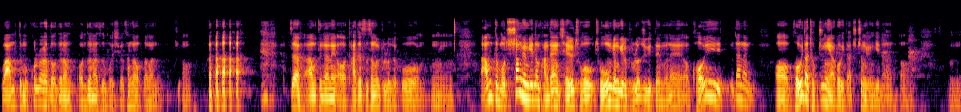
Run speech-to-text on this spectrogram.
뭐 아무튼 뭐 콜로라도 언더나, 언더나서 뭐 씨발 상관없다만 어. 자 아무튼 간에 어, 다저스 승을 불러줬고 음, 아무튼 뭐 추천 경기는 방장이 제일 조, 좋은 경기를 불러주기 때문에 어, 거의 일단은 어, 거의 다 적중이야 거의 다 추천 경기는 어, 음,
